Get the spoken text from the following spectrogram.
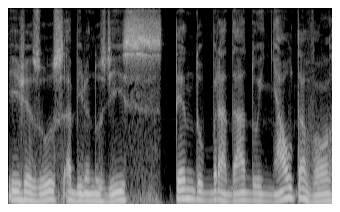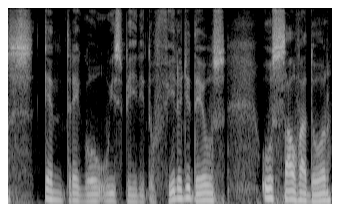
E Jesus, a Bíblia nos diz, tendo bradado em alta voz, entregou o Espírito, Filho de Deus, o Salvador,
